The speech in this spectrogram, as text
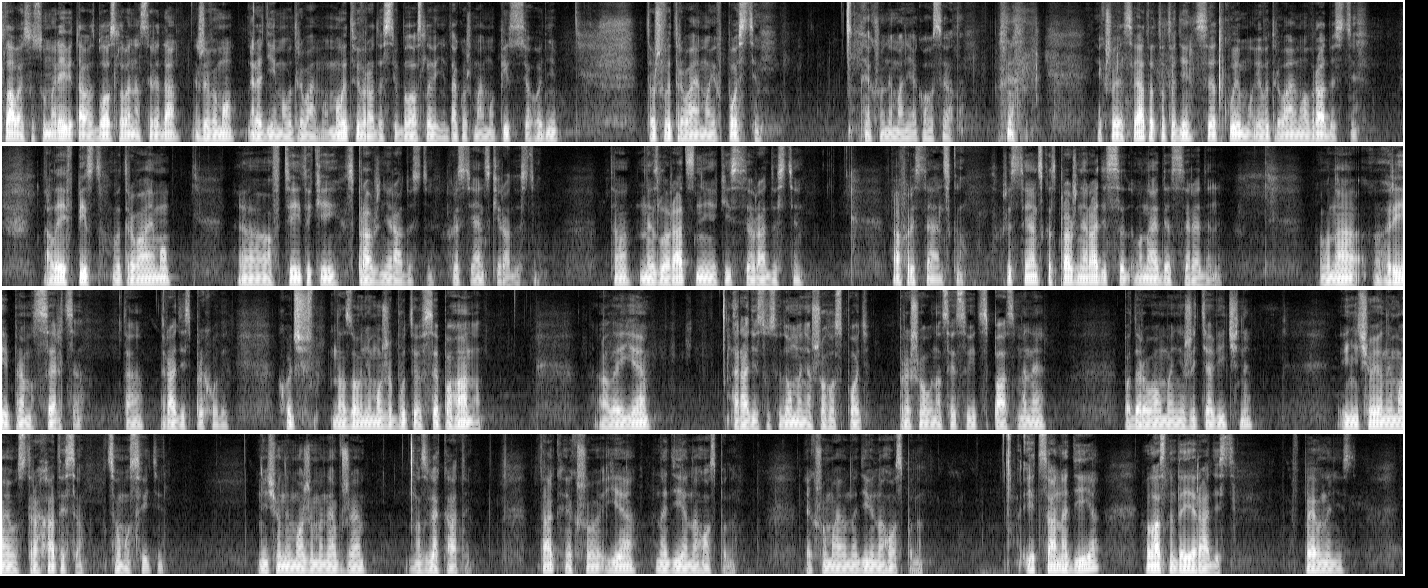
Слава Ісусу Марії, вітаю вас, благословена середа. Живемо, радіємо, витриваємо. Молитві в радості, в благословенні. Також маємо піст сьогодні. Тож витриваємо і в пості, якщо нема ніякого свята. Якщо є свято, то тоді святкуємо і витриваємо в радості. Але і в піст витриваємо е, в цій такій справжній радості, християнській радості. Та? Не злорадсній якійсь радості, а християнська. Християнська справжня радість вона йде зсередини. Вона гріє прямо з серця. Та? Радість приходить. Хоч назовні може бути все погано, але є радість усвідомлення, що Господь прийшов на цей світ, спас мене, подарував мені життя вічне, і нічого я не маю страхатися в цьому світі. Нічого не може мене вже злякати. Так, якщо є надія на Господа, якщо маю надію на Господа. І ця надія, власне, дає радість, впевненість.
